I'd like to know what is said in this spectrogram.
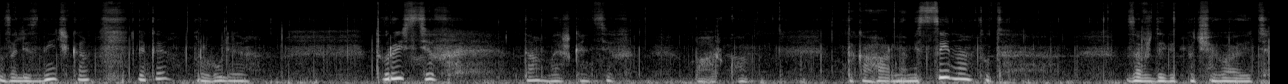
залізничка, яка прогулює туристів та мешканців парку. Така гарна місцина. Тут завжди відпочивають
